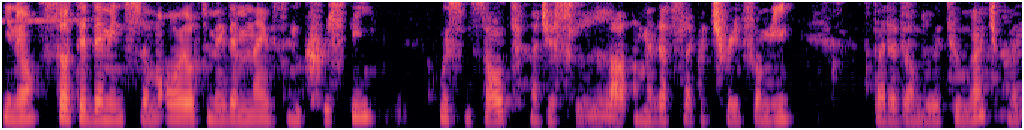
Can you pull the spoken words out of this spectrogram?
you know, sauteed them in some oil to make them nice and crispy with some salt. I just love, I mean, that's like a treat for me, but I don't do it too much, but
